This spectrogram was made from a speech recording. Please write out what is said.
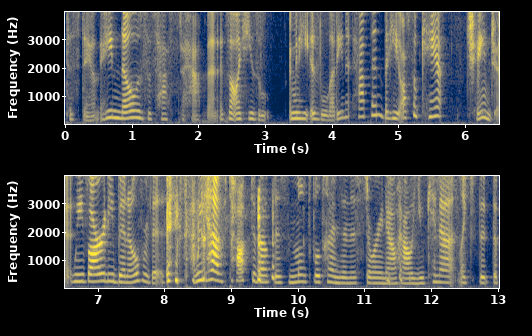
to stand there. He knows this has to happen. It's not like he's, I mean, he is letting it happen, but he also can't change it. We've already been over this. Exactly. We have talked about this multiple times in this story now how you cannot like the the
